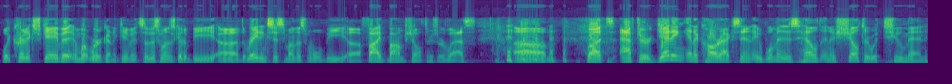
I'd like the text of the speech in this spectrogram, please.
what critics gave it and what we're going to give it. So this one is going to be uh the rating system on this one will be uh five bomb shelters or less. Um, but after getting in a car accident, a woman is held in a shelter with two men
